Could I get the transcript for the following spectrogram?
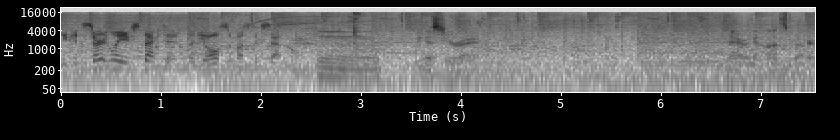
You can certainly expect it, but you also must accept it. Hmm. I guess you're right. There we go. That's better.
